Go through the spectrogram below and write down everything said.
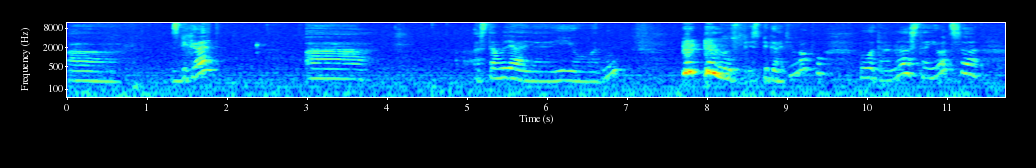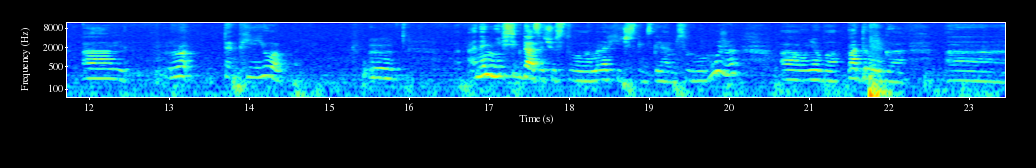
а, сбегает, а, оставляя ее одну, ну, сбегает в Европу, вот, она остается, а, но так ее, она не всегда сочувствовала монархическим взглядам своего мужа, а, у нее была подруга, а,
